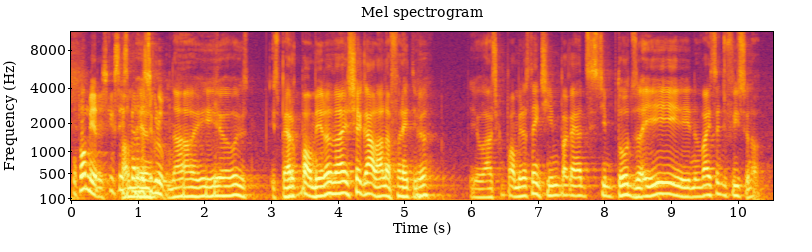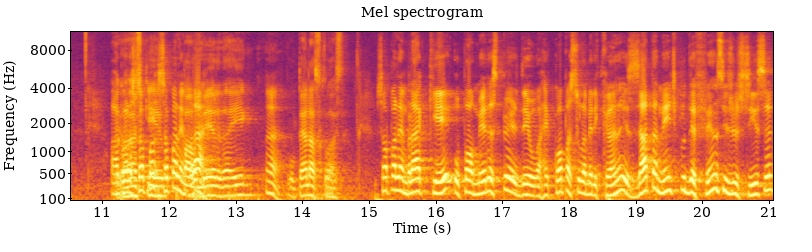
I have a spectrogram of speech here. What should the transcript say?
O Palmeiras. O que você espera Palmeiras. desse grupo? Não, eu espero que o Palmeiras vai chegar lá na frente, viu? Eu acho que o Palmeiras tem time para ganhar desses times todos aí, não vai ser difícil, não. Agora, só para pra o lembrar, Palmeiras aí, Ah. com o pé nas costas. só para lembrar que o Palmeiras perdeu a Recopa Sul-Americana exatamente para o Defensa e Justiça,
